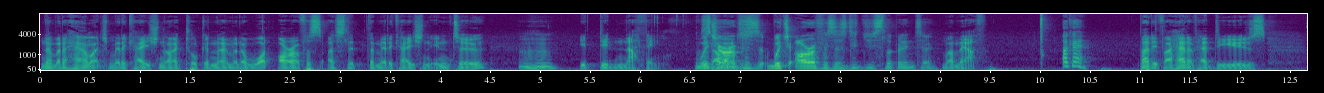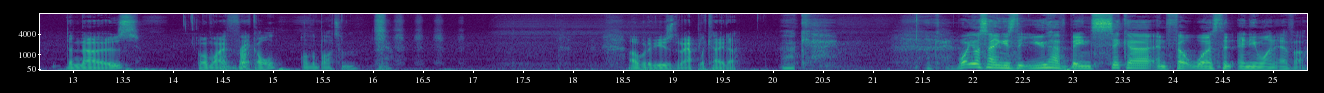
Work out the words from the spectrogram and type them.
No matter how much medication I took, and no matter what orifice I slipped the medication into, it did nothing. Which So just- Which orifices did you slip it into? my mouth. Okay. But if I had have had to use the nose or my Or freckle, Or the bottom. Yeah. I would have used an applicator. Okay. Okay. What you're saying is that you have been sicker and felt worse than anyone ever.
